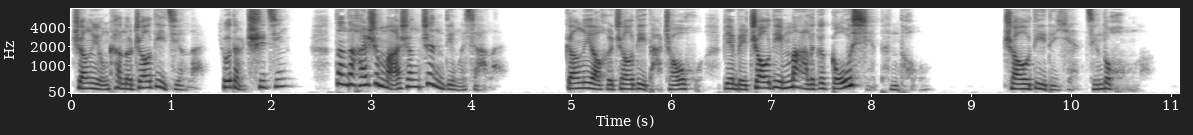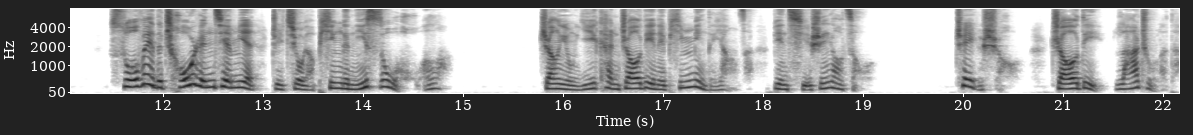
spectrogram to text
张勇看到招娣进来，有点吃惊，但他还是马上镇定了下来。刚要和招娣打招呼，便被招娣骂了个狗血喷头。招娣的眼睛都红了。所谓的仇人见面，这就要拼个你死我活了。张勇一看招娣那拼命的样子，便起身要走。这个时候，招娣拉住了他：“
